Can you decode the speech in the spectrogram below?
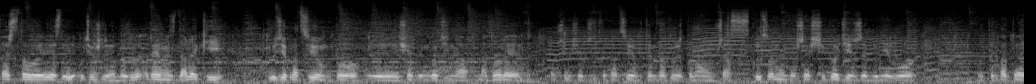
też to jest uciążliwe, bo rejon jest daleki, ludzie pracują po y, 7 godzin na, na dole, oczywiście ci, co pracują w temperaturze, to mają czas skrócony do 6 godzin, żeby nie było, bo temperatura,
